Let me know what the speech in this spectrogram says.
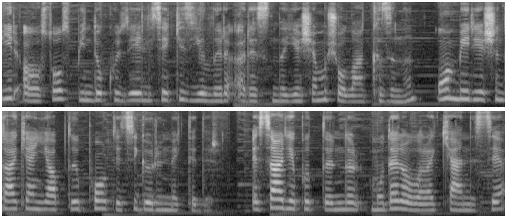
1 Ağustos 1958 yılları arasında yaşamış olan kızının 11 yaşındayken yaptığı portresi görünmektedir. Eser yapıtlarında model olarak kendisi,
